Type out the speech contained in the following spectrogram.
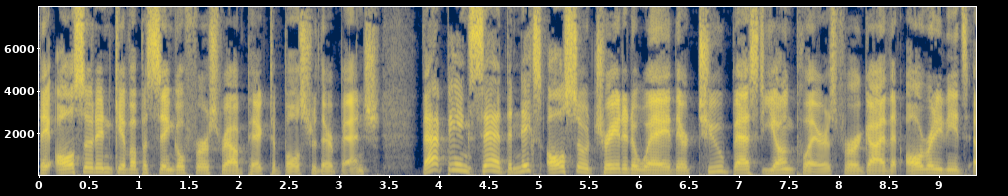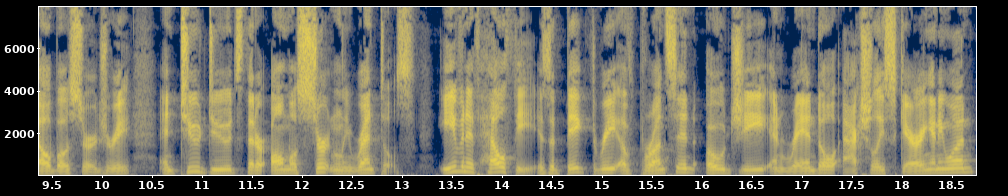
They also didn't give up a single first round pick to bolster their bench. That being said, the Knicks also traded away their two best young players for a guy that already needs elbow surgery and two dudes that are almost certainly rentals even if healthy, is a big three of Brunson, OG, and Randle actually scaring anyone?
